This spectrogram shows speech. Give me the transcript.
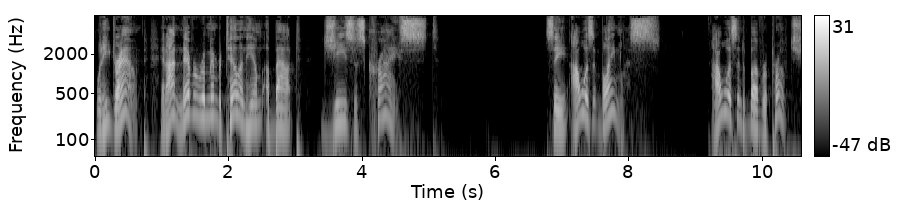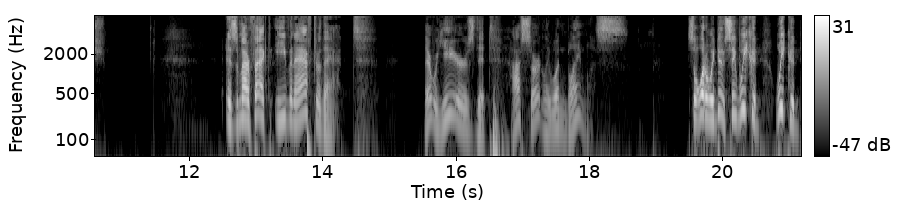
when he drowned. And I never remember telling him about Jesus Christ. See, I wasn't blameless. I wasn't above reproach. As a matter of fact, even after that, there were years that I certainly wasn't blameless. So what do we do? See, we could we could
